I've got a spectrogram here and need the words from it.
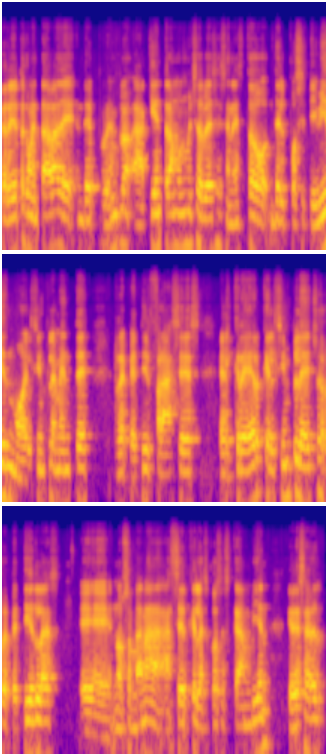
Pero yo te comentaba de, de, por ejemplo, aquí entramos muchas veces en esto del positivismo, el simplemente repetir frases, el creer que el simple hecho de repetirlas eh, nos van a hacer que las cosas cambien. Quería saber,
